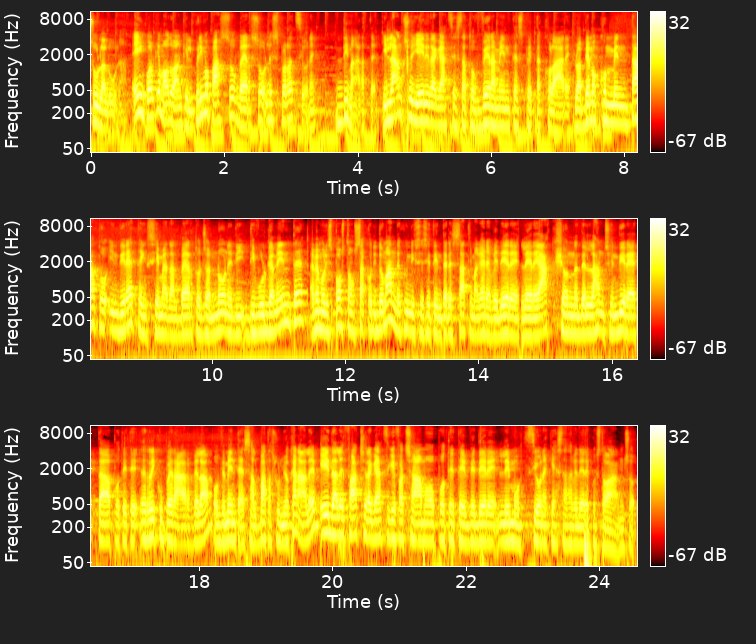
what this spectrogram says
sulla Luna. E in qualche modo anche il primo passo verso l'esplorazione di Marte. Il lancio ieri ragazzi è stato veramente spettacolare, lo abbiamo commentato in diretta insieme ad Alberto Giannone di Divulgamente, abbiamo risposto a un sacco di domande, quindi se siete interessati magari a vedere le reaction del lancio in diretta potete recuperarvela, ovviamente è salvata sul mio canale. E dalle facce ragazzi che facciamo potete vedere l'emozione che è stata vedere questo lancio.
